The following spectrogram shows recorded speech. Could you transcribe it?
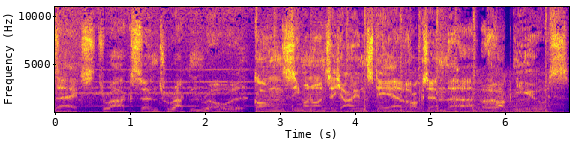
Sex, Drugs and Rock'n'Roll. Gong 97.1, der Rocksender. Rock News.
